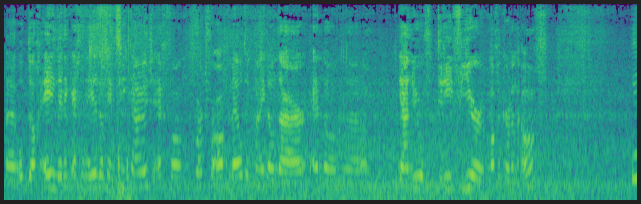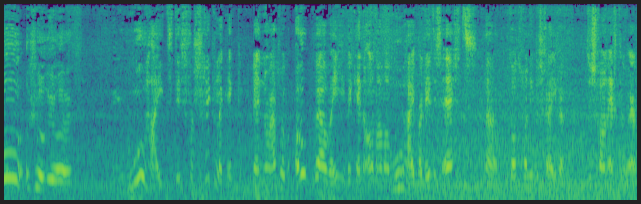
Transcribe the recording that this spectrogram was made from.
eh, op dag 1 ben ik echt een hele dag in het ziekenhuis. Echt van kwart voor acht meld ik mij dan daar. En dan, eh, ja, nu of drie, vier mag ik er dan af. Oeh, sorry hoor moeheid. Het is verschrikkelijk. Ik ben normaal gesproken ook wel, weet je, we kennen allemaal wel moeheid. Maar dit is echt, nou, ik kan het gewoon niet beschrijven. Het is gewoon echt heel erg.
